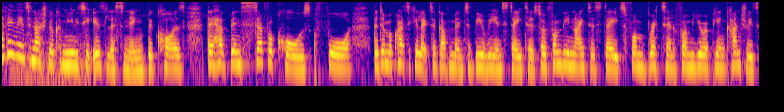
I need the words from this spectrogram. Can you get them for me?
I think the international community is listening because there have been several calls for the democratic elected government to be reinstated. So, from the United States, from Britain, from European countries,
